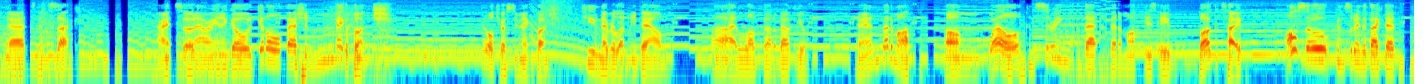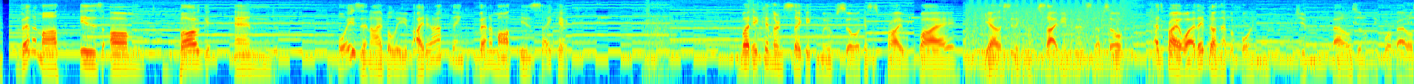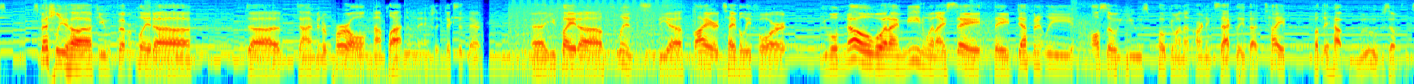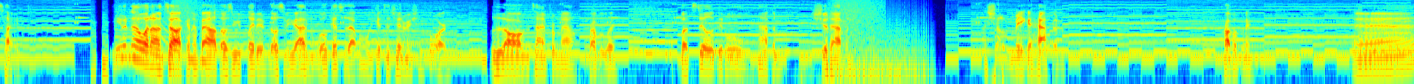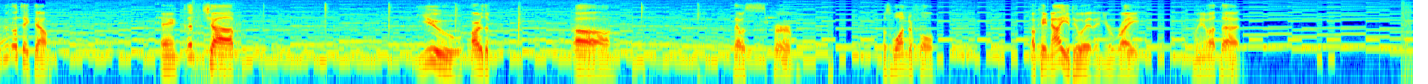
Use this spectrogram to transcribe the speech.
That's gonna suck. Alright, so now we're gonna go good old-fashioned Mega Punch. Good old trusty Mega Punch. You never let me down. I love that about you. And Venomoth. Um, well, considering that Venomoth is a bug type, also considering the fact that Venomoth is, um, bug and poison, I believe. I do not think Venomoth is psychic. But it can learn psychic moves, so I guess that's probably why... Yeah, let's see, they can learn Psybeam and that stuff, so that's probably why. They've done that before in gym battles and Elite Four battles. Especially uh, if you've ever played uh, Diamond or Pearl, not Platinum, they actually fix it there. Uh, you fight uh, Flint, the uh, fire type Elite Four, you will know what I mean when I say they definitely also use Pokemon that aren't exactly that type, but they have moves of the type. Know what I'm talking about, those of you played it. For those of you who haven't, we'll get to that when we get to Generation 4. Long time from now, probably. But still, it'll happen. It should happen. I shall make it happen. Probably. And go take down. And good job. You are the... Uh... That was superb. That was wonderful. Okay, now you do it, and you're right. What about that?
